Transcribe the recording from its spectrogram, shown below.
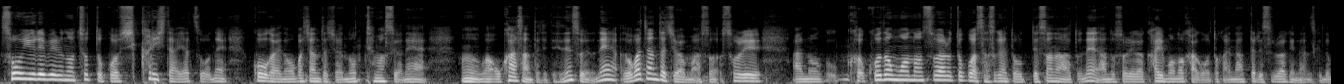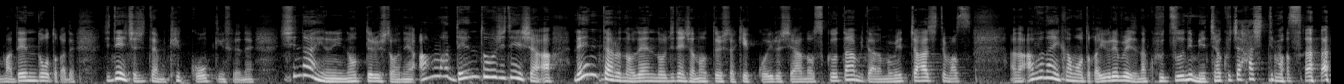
そういうレベルのちょっとこうしっかりしたやつをね、郊外のおばちゃんたちは乗ってますよね。うん、まあお母さんたちですね、そういうのね。おばちゃんたちはまあそ、それ、あの、子供の座るとこはさすがに通って、その後ね、あの、それが買い物カゴとかになったりするわけなんですけど、まあ電動とかで、自転車自体も結構大きいんですけどね、市内に乗ってる人はね、あんま電動自転車、あ、レンタルの電動自転車乗ってる人は結構いるし、あの、スクーターみたいなのもめっちゃ走ってます。あの、危ないかもとかいうレベルじゃなく、普通にめちゃくちゃ走ってます。な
